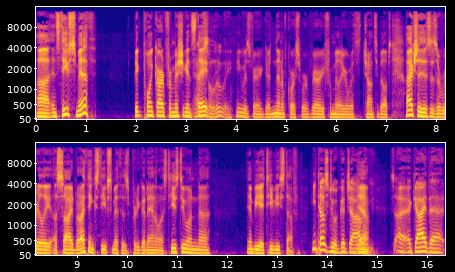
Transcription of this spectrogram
Uh, and Steve Smith, big point guard from Michigan State. Absolutely. He was very good. And then, of course, we're very familiar with Chauncey Billups. Actually, this is a really aside, but I think Steve Smith is a pretty good analyst. He's doing uh, NBA TV stuff. He does do a good job. Yeah. A guy that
